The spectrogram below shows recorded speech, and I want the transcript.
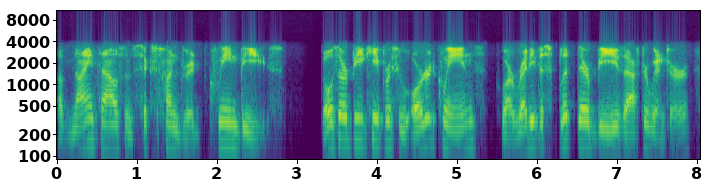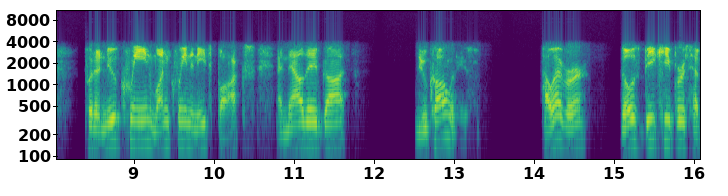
of 9,600 queen bees those are beekeepers who ordered queens, who are ready to split their bees after winter, put a new queen, one queen in each box, and now they've got new colonies. However, those beekeepers have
